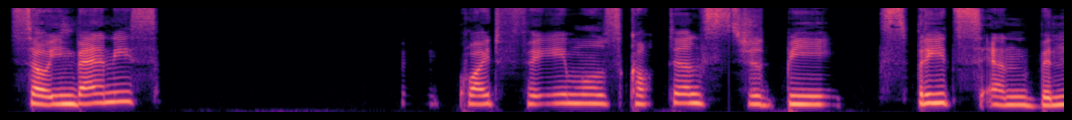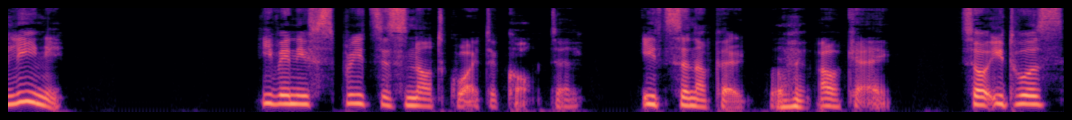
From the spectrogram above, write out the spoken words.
so in Venice, quite famous cocktails should be Spritz and Bellini. Even if Spritz is not quite a cocktail, it's an aperitif. okay. So it was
